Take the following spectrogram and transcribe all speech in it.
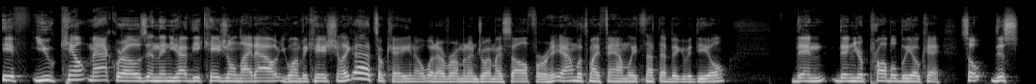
if you count macros and then you have the occasional night out you go on vacation like ah it's okay you know whatever i'm to enjoy myself or hey i'm with my family it's not that big of a deal then then you're probably okay. So this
